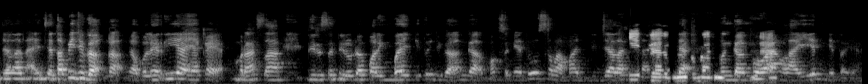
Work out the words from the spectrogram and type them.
jalan aja. Tapi juga nggak nggak boleh ria ya kayak merasa diri sendiri udah paling baik gitu juga enggak maksudnya itu selama di jalan kita tidak mengganggu nah. orang lain gitu ya.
